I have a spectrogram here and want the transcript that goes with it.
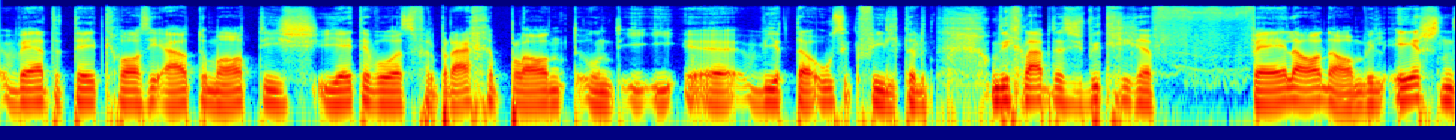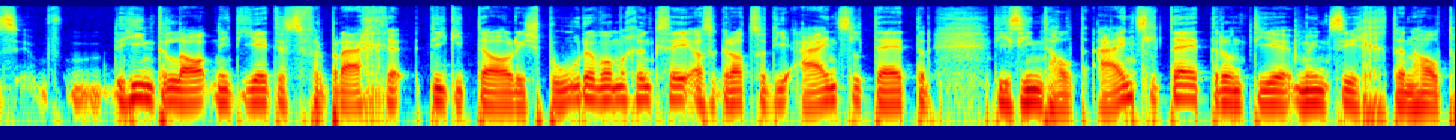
werden dort quasi automatisch jeder, der ein Verbrechen plant und äh, wird da rausgefiltert. Und ich glaube, das ist wirklich eine Fehlannahme, weil erstens hinterlässt nicht jedes Verbrechen digitale Spuren, die man sehen kann. Also gerade so die Einzeltäter, die sind halt Einzeltäter und die müssen sich dann halt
